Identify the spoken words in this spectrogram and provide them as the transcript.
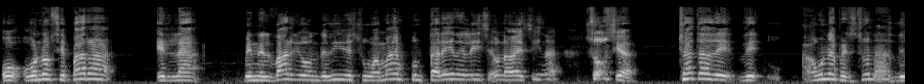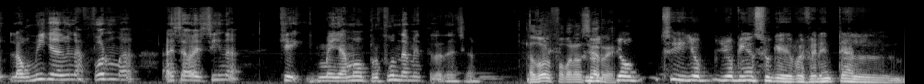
o, no se para en la en el barrio donde vive su mamá en Punta Arenas y le dice a una vecina, socia, trata de, de a una persona, la humilla de una forma a esa vecina que me llamó profundamente la atención. Adolfo, para el cierre. Yo, sí, yo, yo pienso que referente al,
